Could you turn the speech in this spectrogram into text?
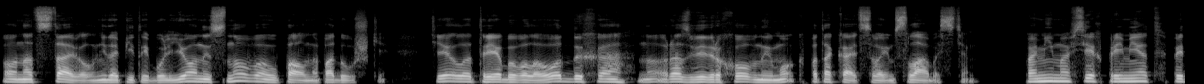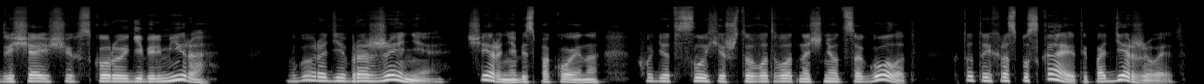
Он отставил недопитый бульон и снова упал на подушки. Тело требовало отдыха, но разве Верховный мог потакать своим слабостям? Помимо всех примет, предвещающих скорую гибель мира, в городе брожение, чернь обеспокоена, ходят слухи, что вот-вот начнется голод, кто-то их распускает и поддерживает,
